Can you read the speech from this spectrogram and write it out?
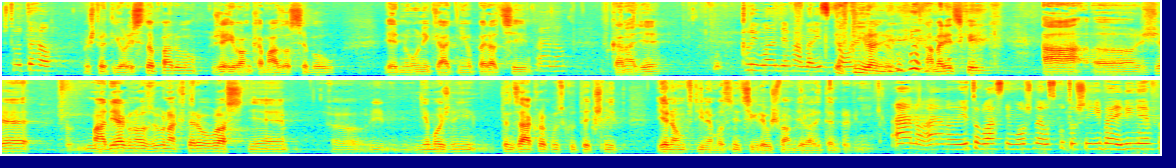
4. Do 4. listopadu, že Ivanka má za sebou jednu unikátní operaci Áno. v Kanadě, Clevelande v americkom. v Clevelandu americkým, a uh, že má diagnózu, na kterou vlastně uh, je možný ten zákrok uskutečnit jenom v té nemocnici, kde už vám dělali ten první. Áno, áno, je to vlastne možné uskutočniť iba jedine v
